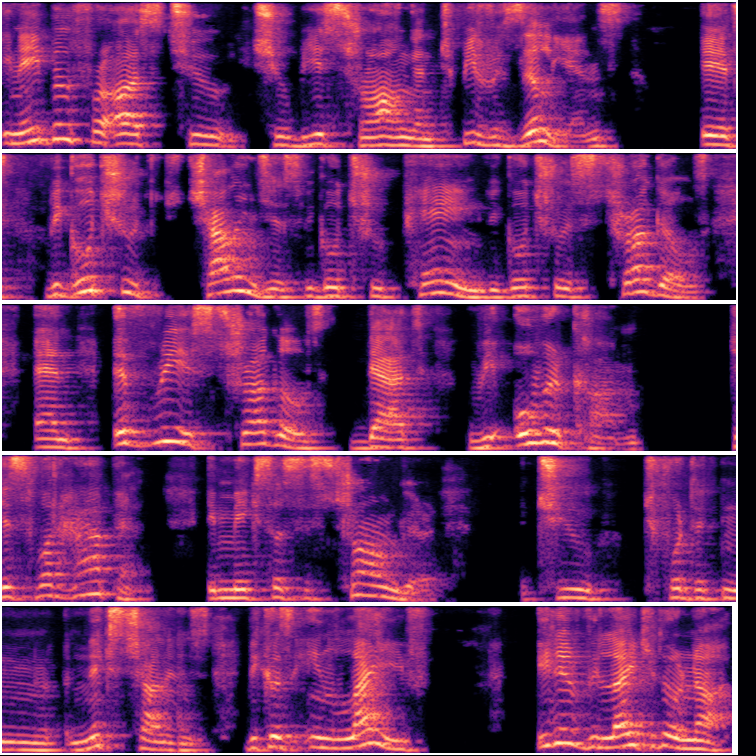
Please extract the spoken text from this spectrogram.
enable for us to to be strong and to be resilient it we go through challenges we go through pain we go through struggles and every struggles that we overcome guess what happened? It makes us stronger to for the next challenges. Because in life either we like it or not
